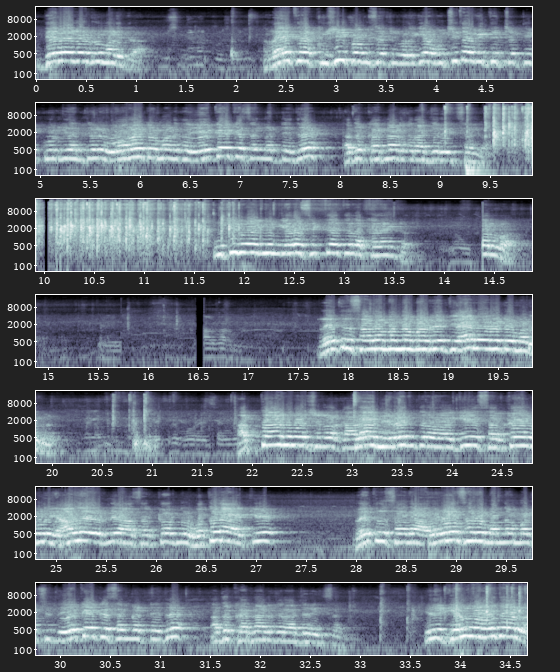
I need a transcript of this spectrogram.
ದೇವೇಗೌಡರು ಮಾಡಿದ್ರ? ರೈತರ ಕೃಷಿ ಪಂಪ್ ಸೆಟ್ಗಳಿಗೆ ಉಚಿತ ವಿದ್ಯುತ್ ಶಕ್ತಿ ಕೊಡ್ರಿ ಅಂತೇಳಿ ಹೋರಾಟ ಮಾಡಿದ ಏಕೈಕ ಸಂಘಟನೆ ಇದ್ರೆ ಅದು ಕರ್ನಾಟಕ ರಾಜ್ಯ ರೈತ ಸಂಘ. ಉಚಿತವಾಗಿ ನಿಮ್ಗೆಲ್ಲ ಸಿಗ್ತಾ ಇತ್ತಿಲ್ಲ ಕರೆಂಟ್ ಅಲ್ವಾ? ರೈತರ ಸಾಲ ಮನ್ನಾ ಮಾಡ್ರಿ ಅಂತ ಯಾರು ಹೋರಾಟ ಮಾಡಿದ್ರು? ಹತ್ತಾರು ವರ್ಷಗಳ ಕಾಲ ನಿರಂತರವಾಗಿ ಸರ್ಕಾರಗಳು ಯಾವುದೇ ಇರಲಿ ಆ ಸರ್ಕಾರದ ಒತ್ತಡ ಹಾಕಿ ರೈತರ ಸಾಲ, ಹಲವಾರು ಸಲ ಮನ್ನಾ ಮಾಡಿಸಿದ್ದು ಏಕೈಕ ಸಂಘಟನೆ ಇದ್ರೆ ಅದು ಕರ್ನಾಟಕ ರಾಜ್ಯ ರೈತ ಸಂಘ. ಇದು ಗೆಲುವು ಹೌದಾ ಅಲ್ಲ?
